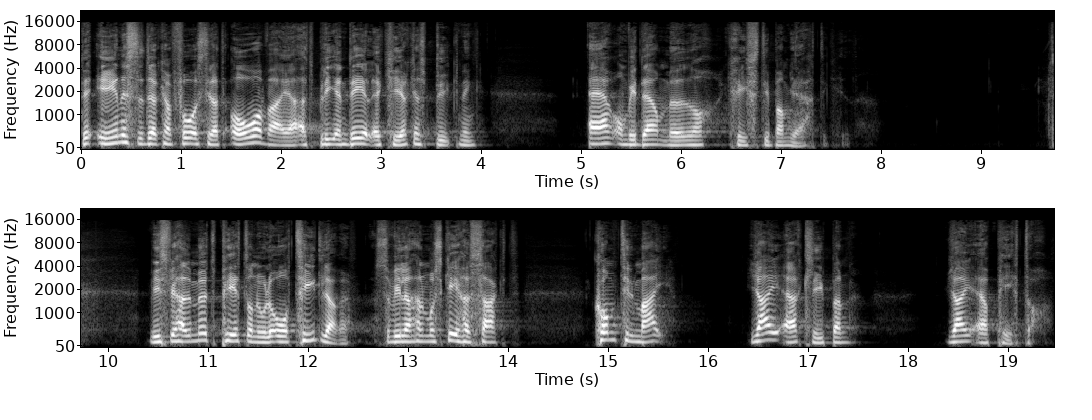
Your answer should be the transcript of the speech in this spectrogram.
Det eneste, der kan få os til at overveje at blive en del af kirkens bygning, er om vi der møder Kristi barmhjertighed. Hvis vi havde mødt Peter nogle år tidligere, så ville han måske have sagt, kom til mig, jeg er klippen, jeg er Peter.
